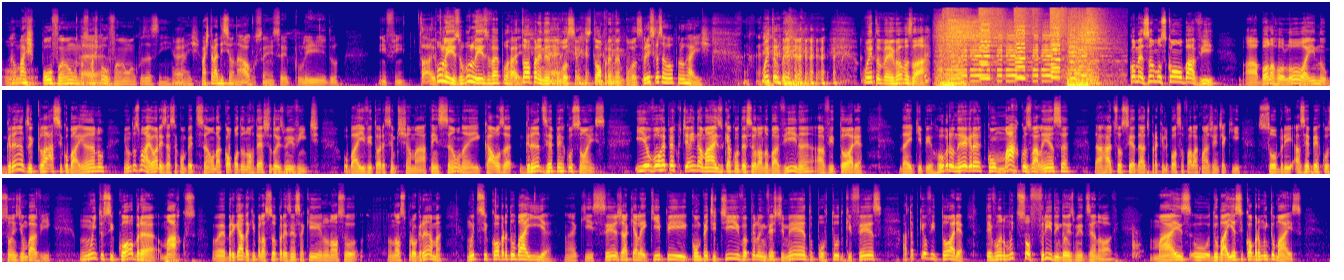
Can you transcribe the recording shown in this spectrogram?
o... Não, mais povão, nosso é... mais povão, uma coisa assim, é. mais, mais tradicional. Algo sem ser polido. Enfim. Tá, pro liso, o liso vai pro raiz. Eu tô aprendendo é. com vocês, tô aprendendo com vocês. Por isso que eu só vou pro raiz. Muito bem. Muito bem, vamos lá. Começamos com o Bavi. A bola rolou aí no grande clássico baiano e um dos maiores dessa competição da Copa do Nordeste 2020. O Bahia Vitória sempre chama a atenção né, e causa grandes repercussões. E eu vou repercutir ainda mais o que aconteceu lá no Bavi, né? A vitória da equipe rubro-negra com Marcos Valença, da Rádio Sociedade, para que ele possa falar com a gente aqui sobre as repercussões de um Bavi. Muito se cobra, Marcos, é, obrigado aqui pela sua presença aqui no nosso, no nosso programa. Muito se cobra do Bahia, né, que seja aquela equipe competitiva pelo investimento, por tudo que fez, até porque o Vitória teve um ano muito sofrido em 2019. Mas o do Bahia se cobra muito mais.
